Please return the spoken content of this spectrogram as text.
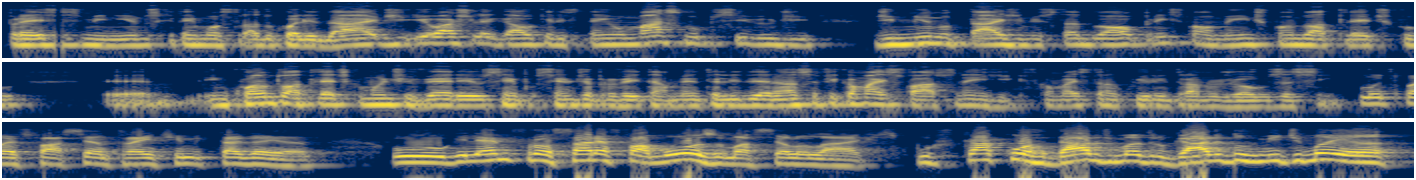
para esses meninos que têm mostrado qualidade. E eu acho legal que eles tenham o máximo possível de, de minutagem no estadual, principalmente quando o Atlético, é, enquanto o Atlético mantiver aí o 100% de aproveitamento e liderança, fica mais fácil, né, Henrique? Fica mais tranquilo entrar nos jogos assim. Muito mais fácil entrar em time que está ganhando. O Guilherme Frossar é famoso, Marcelo Lages, por ficar acordado de madrugada e dormir de manhã.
